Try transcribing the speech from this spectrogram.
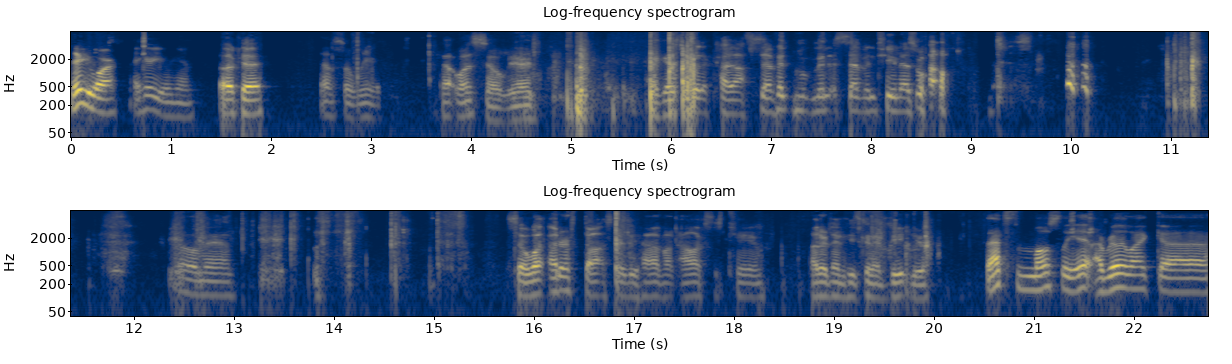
There you are. I hear you again. Okay. That was so weird. That was so weird. I guess you're gonna cut off seven minute seventeen as well. oh man. So what other thoughts do we have on Alex's team other than he's gonna beat you? That's mostly it. I really like uh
